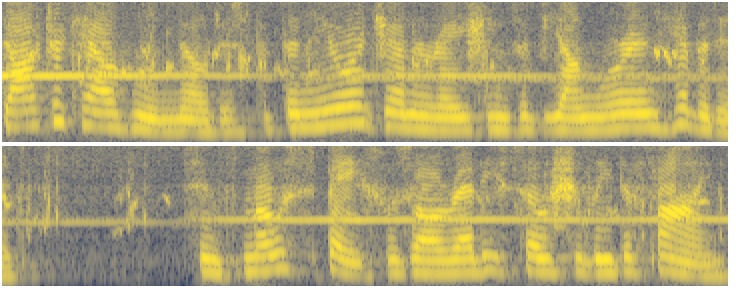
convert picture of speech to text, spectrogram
Dr. Calhoun noticed that the newer generations of young were inhibited, since most space was already socially defined.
